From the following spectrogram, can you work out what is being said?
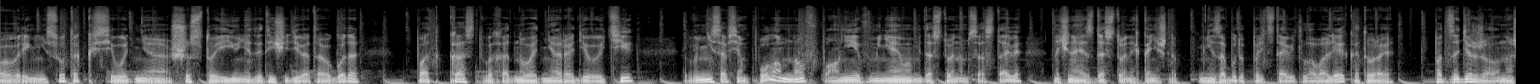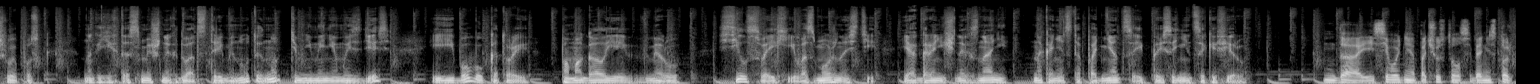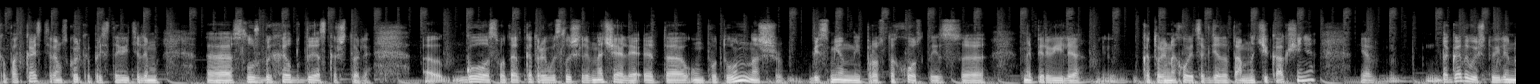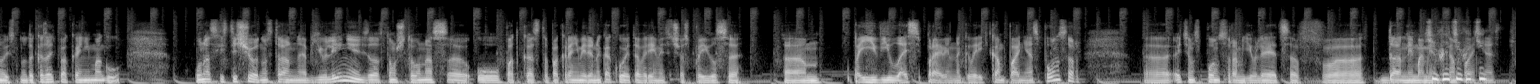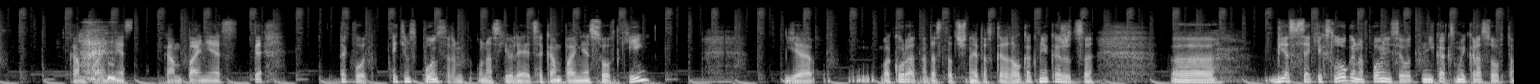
Доброго времени суток. Сегодня 6 июня 2009 года. Подкаст выходного дня радио Ти в не совсем полном, но вполне вменяемом и достойном составе. Начиная с достойных, конечно, не забуду представить Лавале, которая подзадержала наш выпуск на каких-то смешных 23 минуты, но тем не менее мы здесь. И Бобу, который помогал ей в меру сил своих и возможностей и ограниченных знаний наконец-то подняться и присоединиться к эфиру. Да, и сегодня я почувствовал себя не столько подкастером, сколько представителем э, службы helpdesk, что ли. Э, голос вот этот, который вы слышали в начале, это Умпутун, наш бессменный просто хост из э, Напервиля, который находится где-то там на Чикагщине. Я догадываюсь, что Иллинойс, но доказать пока не могу. У нас есть еще одно странное объявление. Дело в том, что у нас э, у подкаста, по крайней мере, на какое-то время сейчас появился эм, появилась, правильно говорить, компания-спонсор. Э, этим спонсором является в э, данный момент тихо, компания... Тихо, тихо. Компания... Компания... Так вот, этим спонсором у нас является компания SoftKey. Я аккуратно достаточно это сказал, как мне кажется. Э, без всяких слоганов, помните, вот не как с Microsoft.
